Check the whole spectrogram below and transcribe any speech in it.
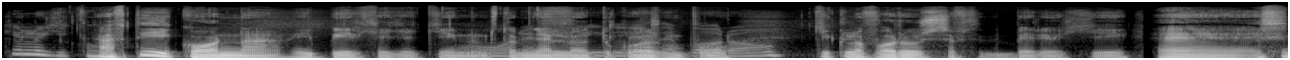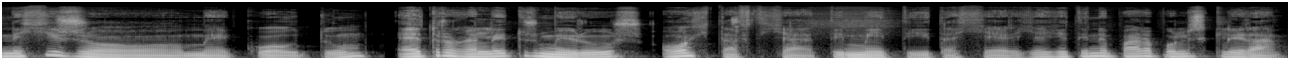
Και λογικό. Αυτή η εικόνα υπήρχε για εκείνον στο Ωρε μυαλό του φίλε, κόσμου δεν που μπορώ. κυκλοφορούσε σε αυτή την περιοχή. Ε, συνεχίζω με quote του. Έτρωγα λέει τους μυρούς, όχι τα αυτιά, τη μύτη ή τα χέρια, γιατί είναι πάρα πολύ σκληρά.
